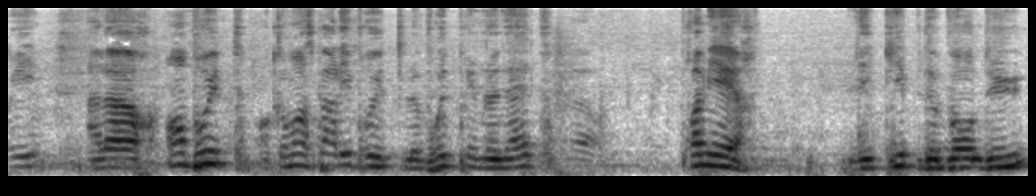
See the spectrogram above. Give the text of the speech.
Oui, alors en brut, on commence par les bruts. Le brut prime le net. Première, l'équipe de Bondu,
